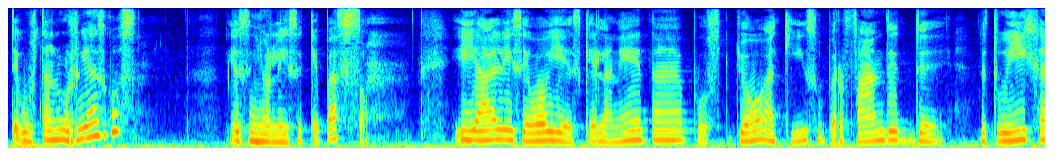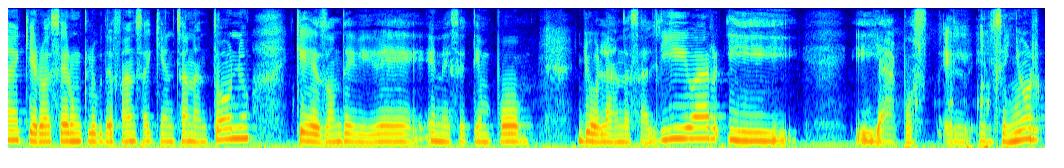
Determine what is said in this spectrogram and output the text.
¿Te gustan los riesgos? Y el señor le dice, ¿qué pasó? Y ya le dice, oye, es que la neta, pues yo aquí súper fan de, de, de tu hija, quiero hacer un club de fans aquí en San Antonio, que es donde vive en ese tiempo Yolanda Saldívar y, y ya pues el, el señor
